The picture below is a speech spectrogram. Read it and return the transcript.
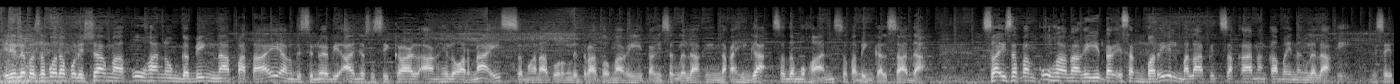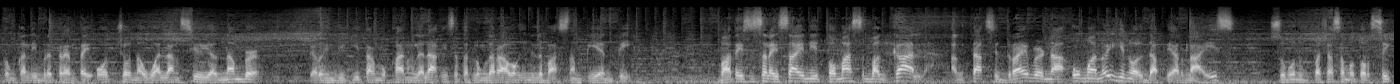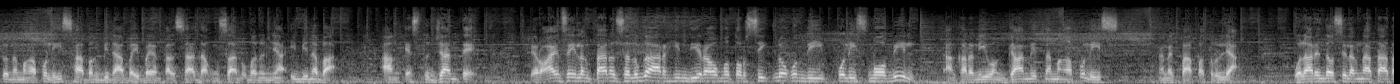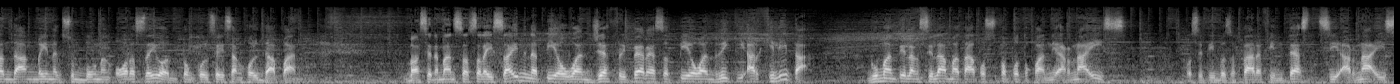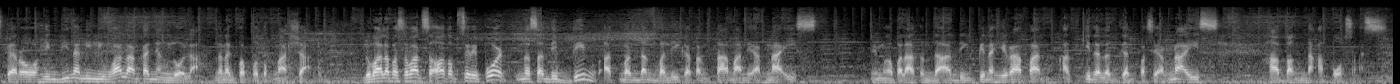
Inilabas na po ng pulisya ang makuha nung gabing napatay ang 19 anyo sa si Carl Angelo Arnaiz. Sa mga naturang litrato, makikita ang isang lalaking nakahiga sa damuhan sa tabing kalsada. Sa isa pang kuha, makikita ang isang baril malapit sa kanang kamay ng lalaki. Isa itong kalibre 38 na walang serial number. Pero hindi kita ang mukha ng lalaki sa tatlong larawang inilabas ng PNP. Batay sa salaysay ni Tomas Bagkal, ang taxi driver na umano'y hinold up ni Arnaiz, sumunod pa siya sa motorsiklo ng mga polis habang binabaybay ang kalsada kung saan umano niya ibinaba ang estudyante. Pero ayon sa ilang tanod sa lugar, hindi raw motorsiklo kundi police mobile ang karaniwang gamit ng mga polis na nagpapatrolya. Wala rin daw silang natatandaang may nagsumbong ng oras na yon tungkol sa isang holdapan. Base naman sa salaysay ni na PO1 Jeffrey Perez at PO1 Ricky Arquilita, gumanti lang sila matapos paputukan ni Arnaiz. Positibo sa paraffin test si Arnaiz pero hindi naniniwala ang kanyang lola na nagpaputok nga siya. Lumalabas naman sa autopsy report na sa dibdib at bandang balikat ang tama ni Arnaiz. May mga palatandaan ding pinahirapan at kinaladkad pa si Arnaiz habang nakaposas.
